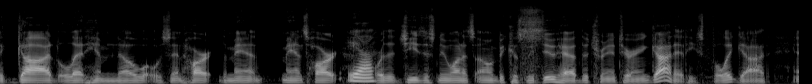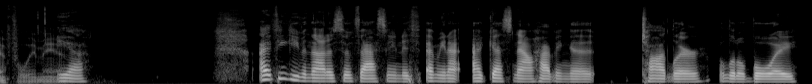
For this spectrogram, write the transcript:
that God let him know what was in heart the man man's heart yeah. or that Jesus knew on its own because we do have the Trinitarian Godhead. He's fully God and fully man. Yeah. I think even that is so fascinating. If, I mean, I, I guess now having a toddler, a little boy,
